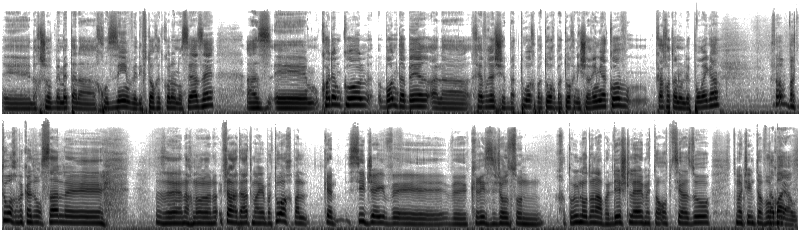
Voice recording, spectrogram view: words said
אה, לחשוב באמת על החוזים ולפתוח את כל הנושא הזה. אז אה, קודם כל, בואו נדבר על החבר'ה שבטוח, בטוח, בטוח נשארים, יעקב. קח אותנו לפה רגע. טוב, בטוח בכדורסל, אה, זה אנחנו, אי אפשר לדעת מה יהיה בטוח, אבל כן, סי.ג'יי וקריס ג'ונסון חתומים לעוד עונה, אבל יש להם את האופציה הזו, זאת אומרת שאם את תבוא... ה buy-out.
